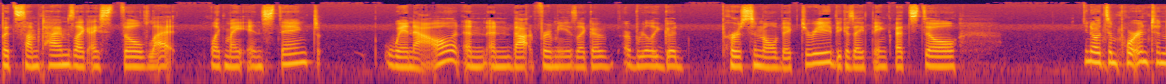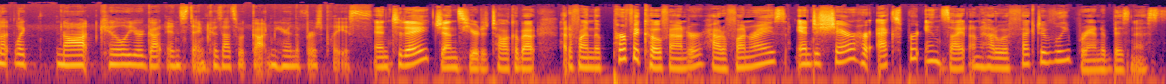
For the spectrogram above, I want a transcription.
but sometimes like i still let like my instinct win out and and that for me is like a, a really good personal victory because i think that's still you know it's important to not like not kill your gut instinct because that's what got me here in the first place And today, Jen's here to talk about how to find the perfect co founder, how to fundraise, and to share her expert insight on how to effectively brand a business.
